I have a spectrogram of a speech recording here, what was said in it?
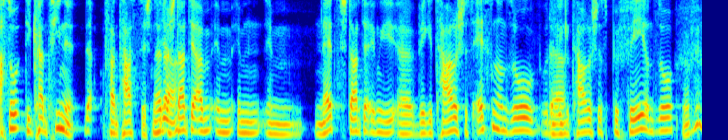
Ach so, die Kantine, fantastisch, ne? Da Ja. stand ja im, im, im, im Netz stand ja irgendwie äh, vegetarisches Essen und so oder Ja. vegetarisches Buffet und so. Wirklich?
